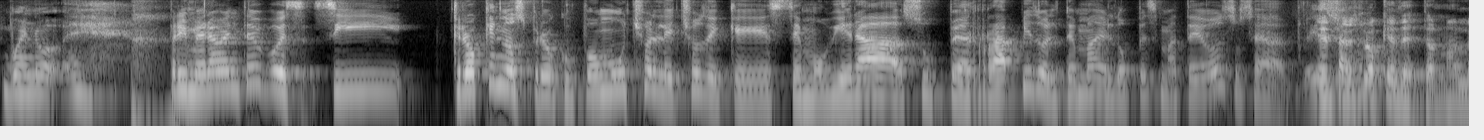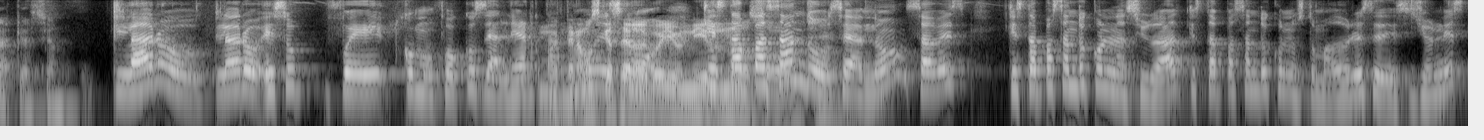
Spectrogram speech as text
Bueno, eh, primeramente, pues sí, creo que nos preocupó mucho el hecho de que se moviera súper rápido el tema de López Mateos, o sea... Eso es lo que detonó la creación. Claro, claro, eso fue como focos de alerta. Como tenemos que hacer algo y unirnos. ¿Qué está pasando? O, sea, ¿no? ¿Sabes? ¿Qué está pasando con la ciudad? ¿Qué está pasando con los tomadores de decisiones?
